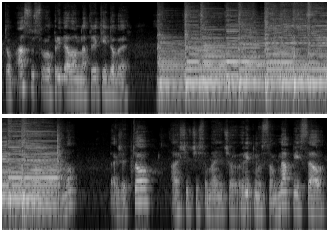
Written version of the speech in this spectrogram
tom Asus som ho pridával na tretej dobe. Áno, takže to, a ešte či som na niečo, rytmus som napísal,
